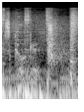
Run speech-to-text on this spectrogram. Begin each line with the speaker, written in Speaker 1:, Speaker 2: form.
Speaker 1: Let's cook it.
